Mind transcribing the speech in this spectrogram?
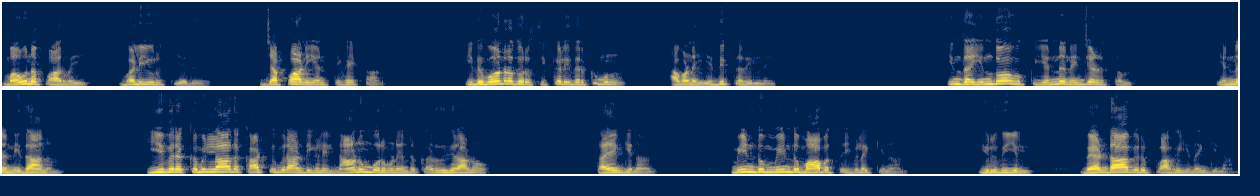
மௌன பார்வை வலியுறுத்தியது. ஜப்பானியன் திகைத்தான். இது போன்றதொரு சிக்கல் இதற்கு முன் அவனை எதிர்த்ததில்லை. இந்த இந்தோவுக்கு என்ன நெஞ்செழுத்தம்? என்ன நிதானம்? ஈவிரக்கமில்லாத காட்டு மிராண்டிகளில் நானும் ஒருவன் என்று கருதுகிறானோ? தயங்கினான். மீண்டும் மீண்டும் ஆபத்தை விளக்கினான். இறுதியில் வேண்டா வெறுப்பாக இணங்கினான்.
